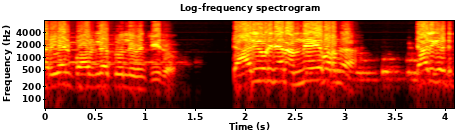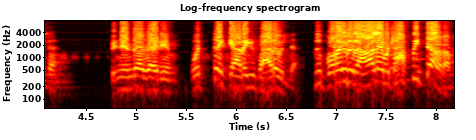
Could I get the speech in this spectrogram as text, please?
അറിയാൻ പാടില്ലാത്തല്ലോ ഇവൻ ചെയ്തോ ഡാഡിയോട് ഞാൻ അന്നേ പറഞ്ഞ ഡാഡി കേട്ടില്ല. പിന്നെ എന്താ കാര്യം? ഒറ്റയ്ക്കാണെങ്കിൽ സാരമില്ല. ഇത് പുറകിൽ ഒരാളെ പിറ്റാ അപ്പിച്ചാടാം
